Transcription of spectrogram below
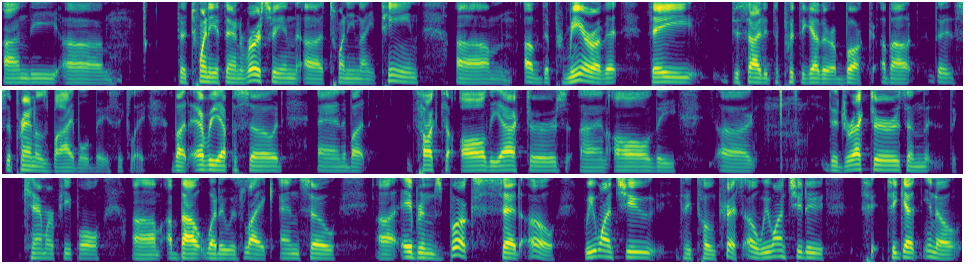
on the um, the 20th anniversary in uh, 2019 um, of the premiere of it, they decided to put together a book about the Sopranos Bible, basically, about every episode and about talk to all the actors and all the uh, the directors and the, the camera people um, about what it was like. And so uh, Abrams Books said, "Oh, we want you." They told Chris, "Oh, we want you to to, to get you know,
